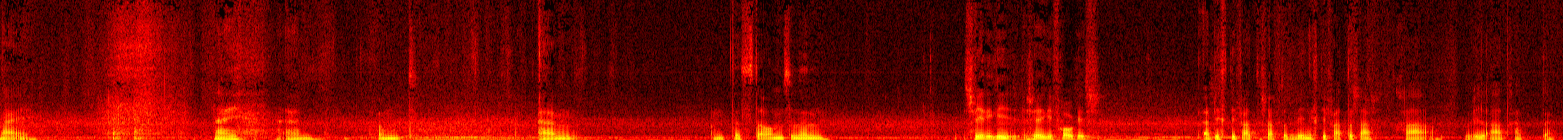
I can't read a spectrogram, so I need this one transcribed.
Nein. Nein. Ähm, und, ähm, und dass darum so eine schwierige, schwierige Frage ist, ob ich die Vaterschaft oder wie ich die Vaterschaft kann, will antreten.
